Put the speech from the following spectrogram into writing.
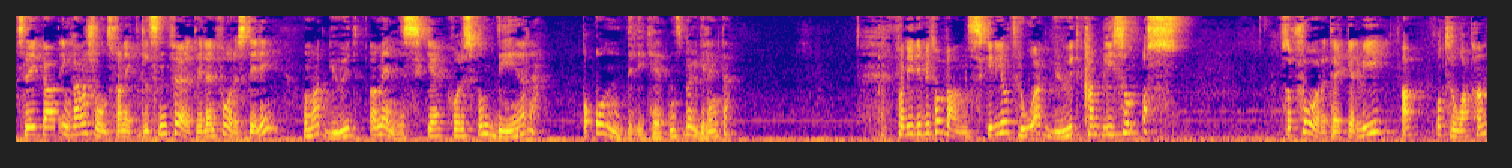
Slik at inkarnasjonsfornektelsen fører til en forestilling om at Gud og menneske korresponderer på åndelighetens bølgelengde. Fordi det blir for vanskelig å tro at Gud kan bli som oss, så foretrekker vi å tro at han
